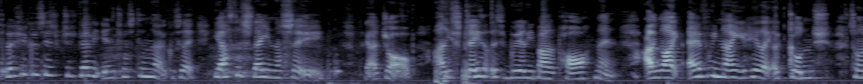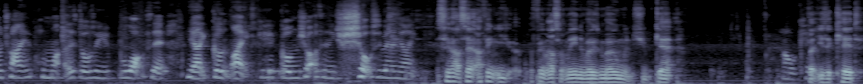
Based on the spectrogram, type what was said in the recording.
especially because it's just very interesting though, because like he has to stay in the city to get a job, and he stays at this really bad apartment, and like every night you hear like a gun, sh- someone trying to come out his doors, and he blocks it. He like gun, like you hear gunshots, and he shuts him in, and like, See, that's it. I think you. I think that's what I mean. In those moments, you get oh okay, that he's a kid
